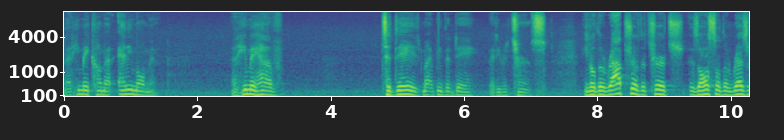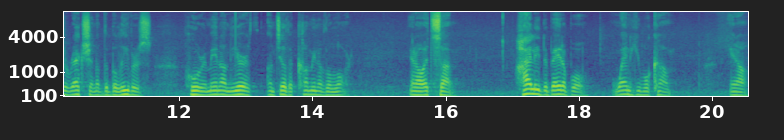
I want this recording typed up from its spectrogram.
that He may come at any moment, that He may have today might be the day that He returns. You know, the rapture of the church is also the resurrection of the believers who remain on the earth until the coming of the Lord. You know, it's uh, highly debatable when He will come. You know,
